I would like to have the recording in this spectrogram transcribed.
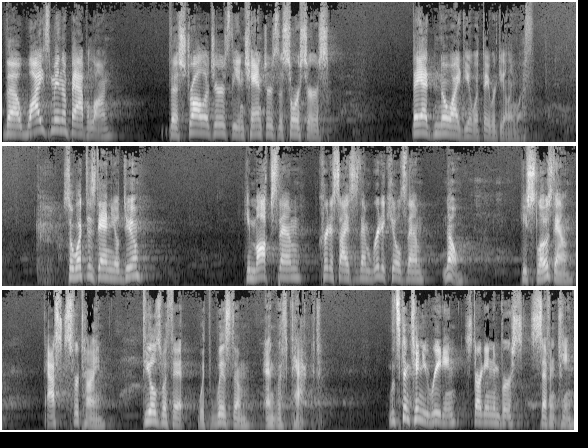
The wise men of Babylon, the astrologers, the enchanters, the sorcerers, they had no idea what they were dealing with. So, what does Daniel do? He mocks them, criticizes them, ridicules them. No. He slows down asks for time, deals with it with wisdom and with tact. Let's continue reading, starting in verse 17.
